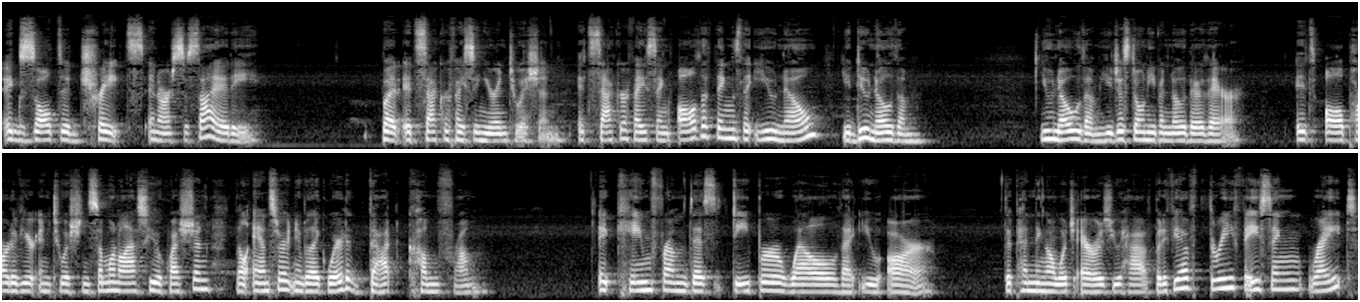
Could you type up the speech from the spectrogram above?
exalted traits in our society. But it's sacrificing your intuition. It's sacrificing all the things that you know, you do know them. You know them, you just don't even know they're there. It's all part of your intuition. Someone will ask you a question, you'll answer it, and you'll be like, Where did that come from? It came from this deeper well that you are, depending on which arrows you have. But if you have three facing right,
